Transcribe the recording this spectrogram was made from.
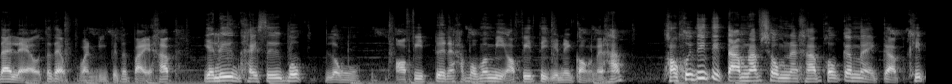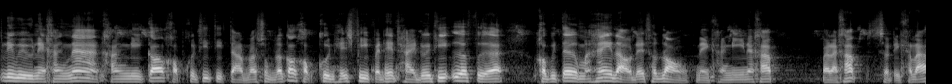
ได้แล้ว ตั้งแต่วันนี้เป็นต้นไปครับ อย่าลืมใครซื้อปุ๊บลงออฟฟิศด้วยนะครับเพราะว่ามีออฟฟิศติดอยู่ในกล่องนะครับ ขอบคุณที่ติดตามรับชมนะครับ พบกันใหม่กับคลิปรีวิวในครั้งหน้า ครั้งนี้ก็ขอบคุณที่ติดตามรับชม แล้วก็ขอบคุณ HP ประเทศไทยด้วยที่เอื้อเฟื้อคอมพิวเตอร์มาให้เราได้ทดลองในครั้งนี้นะครับ ไปแล้วครับ สวัสดีครั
